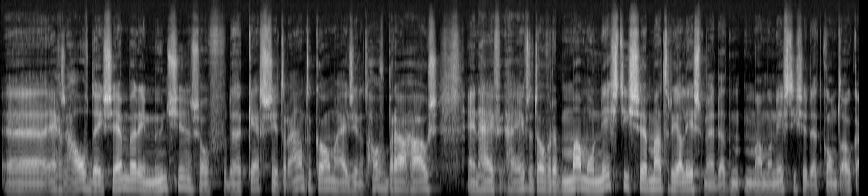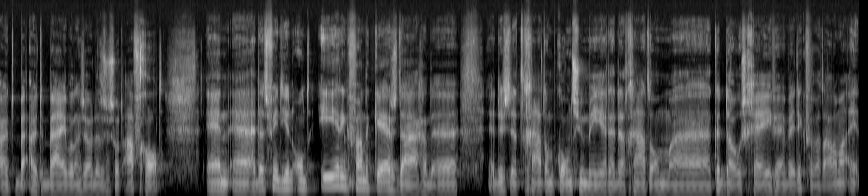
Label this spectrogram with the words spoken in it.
Eh, ergens half december in München, alsof de kerst zit eraan te komen. Hij is in het Hofbrauhaus en hij, hij heeft het over het mammonistische materialisme. Dat mammonistische, dat komt ook uit, uit de Bijbel en zo. Dat is een soort afgod. En eh, dat vindt hij een ontering van de kerstdagen. Dus dat gaat om consumeren, dat gaat om cadeaus en weet ik veel wat allemaal. En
